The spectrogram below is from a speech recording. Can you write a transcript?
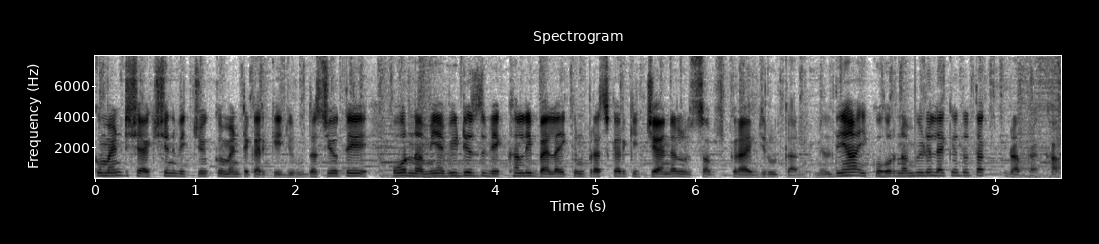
ਕਮੈਂਟ ਸੈਕਸ਼ਨ ਵਿੱਚ ਕਮੈਂਟ ਕਰਕੇ ਜਰੂਰ ਦੱਸਿਓ ਤੇ ਹੋਰ ਨਵੀਆਂ ਵੀਡੀਓਜ਼ ਵੇਖਣ ਲਈ ਬੈਲ ਆਈਕਨ ਪ੍ਰੈਸ ਕਰਕੇ ਚੈਨਲ ਨੂੰ ਸਬਸਕ੍ਰਾਈਬ ਜਰੂਰ ਕਰ ਲਓ। ਮਿਲਦੇ ਹਾਂ ਇੱਕ ਹੋਰ ਨਵੀਂ ਵੀਡੀਓ ਲੈ ਕੇ, ਉਦੋਂ ਤੱਕ ਰੱਬ ਰੱਖਾ।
